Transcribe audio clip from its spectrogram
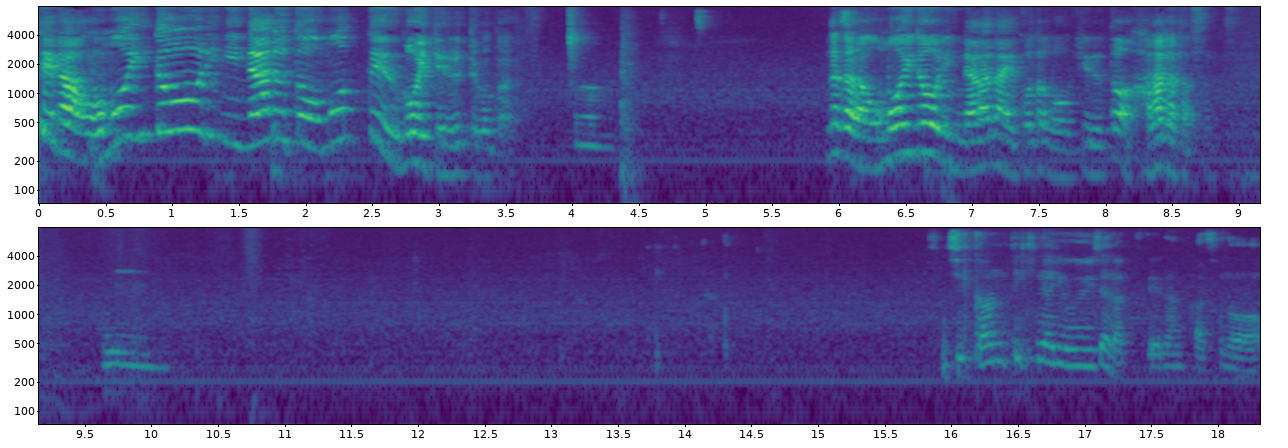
てが思い通りになると思って動いてるってことなんです。だから思い通りにならないことが起きると腹が立つんですうん時間的な余裕じゃなくてなんかその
